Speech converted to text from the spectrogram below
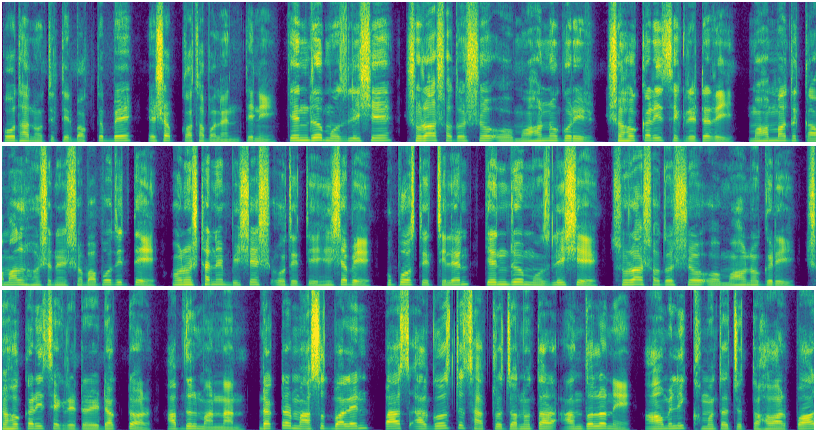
প্রধান অতিথির বক্তব্যে এসব কথা বলেন তিনি। কেন্দ্র মজলিসে সুরা সদস্য ও মহানগরীর সহকারী সেক্রেটারি মোহাম্মদ কামাল হোসেনের সভাপতিত্বে অনুষ্ঠানে বিশেষ অতিথি হিসেবে উপস্থিত ছিলেন কেন্দ্রীয় মজলিসে সুরা সদস্য ও মহানগরী সহকারী secretary doctor Abdul Mannan. Doctor Masud বলেন, পাঁচ আগস্ট ছাত্র জনতার আন্দোলনে আওয়ামী লীগ ক্ষমতাচ্যুত হওয়ার পর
